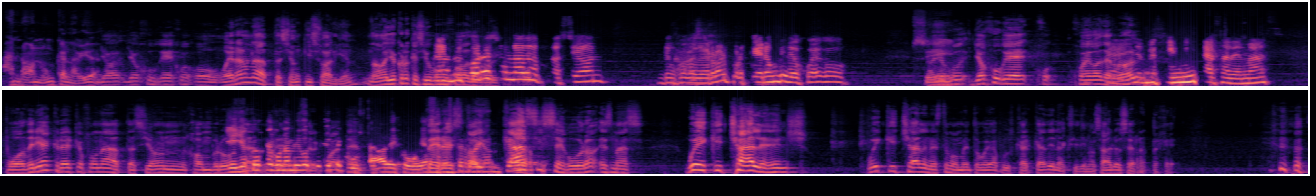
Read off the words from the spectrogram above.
Ah, no, nunca en la vida. Yo, yo jugué, o, era una adaptación que hizo alguien. No, yo creo que sí hubo un juego de rol. A lo mejor es una adaptación de un juego de rol, porque era un videojuego. Sí. yo, jugué, juego de, rol. De infinitas, además. Podría creer que fue una adaptación homebrew. Y yo creo que algún amigo que te gustaba dijo, voy a Pero hacer este estoy casi seguro, es más, Wiki Challenge WikiChal en este momento voy a buscar Cadillacs y Dinosaurios RPG.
